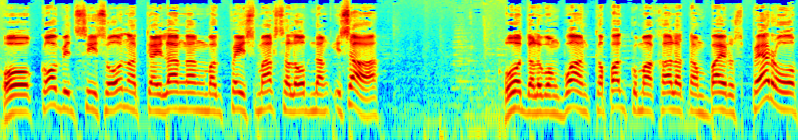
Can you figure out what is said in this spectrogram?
o COVID season at kailangang mag-face mask sa loob ng isa o dalawang buwan kapag kumakalat ng virus pero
